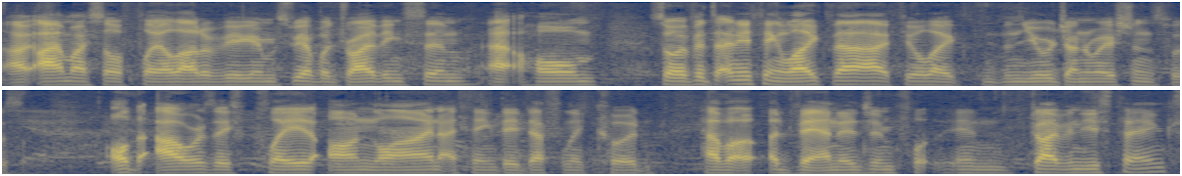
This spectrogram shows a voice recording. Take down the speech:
I, I myself play a lot of video games. We have a driving sim at home. So if it's anything like that, I feel like the newer generations with all the hours they've played online, I think they definitely could have an advantage in, in driving these tanks.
